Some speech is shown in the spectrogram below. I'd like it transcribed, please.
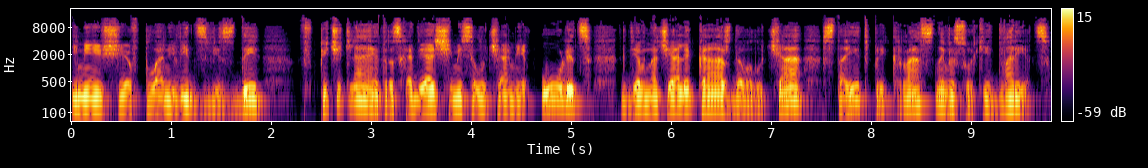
имеющая в плане вид звезды, впечатляет расходящимися лучами улиц, где в начале каждого луча стоит прекрасный высокий дворец.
